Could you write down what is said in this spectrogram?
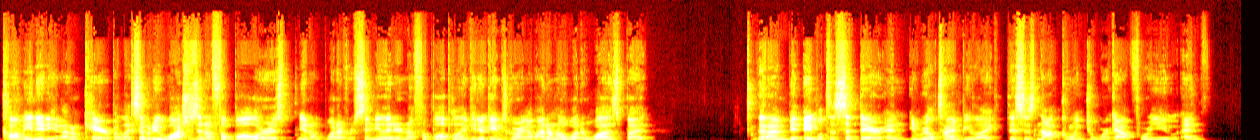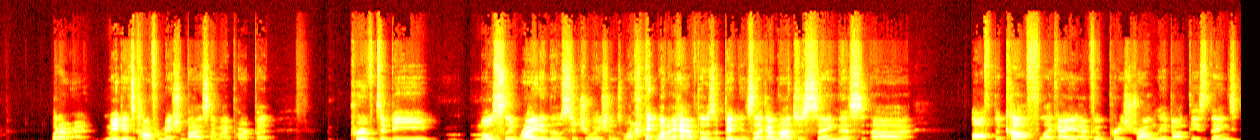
call me an idiot i don't care but like somebody who watches enough football or has you know whatever simulated enough football playing video games growing up i don't know what it was but that I'm able to sit there and in real time be like, this is not going to work out for you. And whatever, maybe it's confirmation bias on my part, but proved to be mostly right in those situations when I when I have those opinions. Like I'm not just saying this uh, off the cuff. Like I, I feel pretty strongly about these things.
